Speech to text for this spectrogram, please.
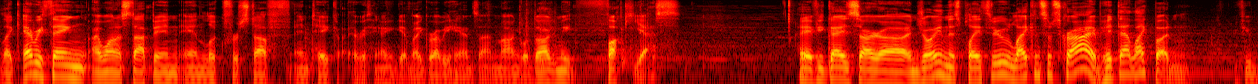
like everything, I want to stop in and look for stuff and take everything I can get my grubby hands on. Mongrel dog meat, fuck yes. Hey, if you guys are uh, enjoying this playthrough, like and subscribe. Hit that like button if you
